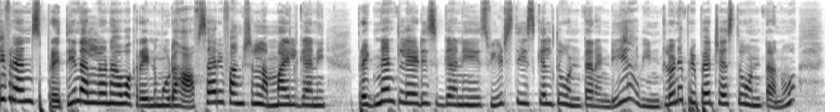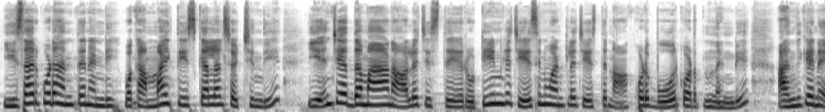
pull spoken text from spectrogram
హాయ్ ఫ్రెండ్స్ ప్రతి నెలలోన ఒక రెండు మూడు హాఫ్ సారీ ఫంక్షన్లు అమ్మాయిలు కానీ ప్రెగ్నెంట్ లేడీస్కి కానీ స్వీట్స్ తీసుకెళ్తూ ఉంటానండి అవి ఇంట్లోనే ప్రిపేర్ చేస్తూ ఉంటాను. ఈసారి కూడా అంతేనండి. ఒక అమ్మాయికి తీసుకెళ్ళాల్సి వచ్చింది. ఏం చేద్దామా అని ఆలోచిస్తే రొటీన్గా చేసిన వంటలు చేస్తే నాకు కూడా బోర్ కొడుతుందండి. అందుకనే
